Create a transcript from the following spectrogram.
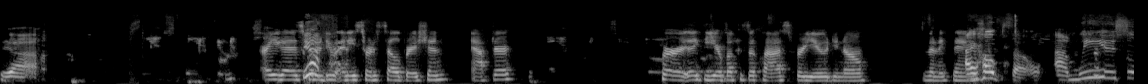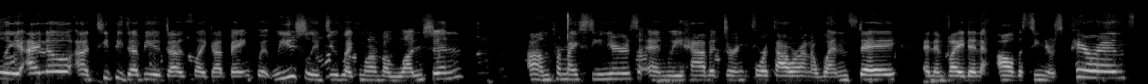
Yeah. Are you guys Yeah. gonna do any sort of celebration after? For like the yearbook as a class for you, do you know? Is anything? I hope so. Um, we usually, I know uh, TPW does like a banquet. We usually do like more of a luncheon um, for my seniors, and we have it during fourth hour on a Wednesday and invite in all the seniors' parents.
